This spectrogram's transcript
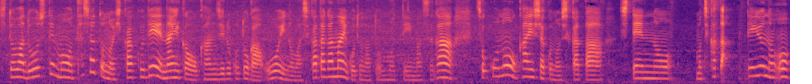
人はどうしても他者との比較で何かを感じることが多いのは仕方がないことだと思っていますがそこの解釈の仕方視点の持ち方っていうのを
